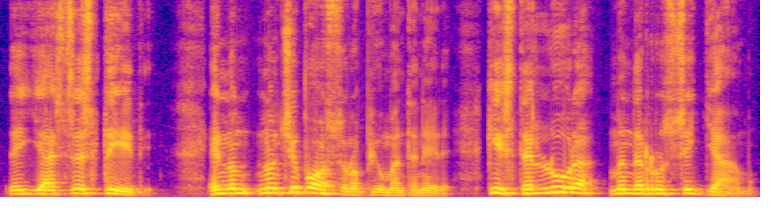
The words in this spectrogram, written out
degli assistiti e non, non ci possono più mantenere. Chi stellura, me ne arrossigliamo.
